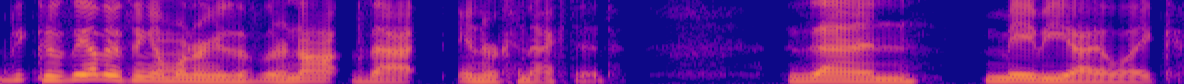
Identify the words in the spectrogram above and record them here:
because the other thing I'm wondering is if they're not that interconnected, then maybe I like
